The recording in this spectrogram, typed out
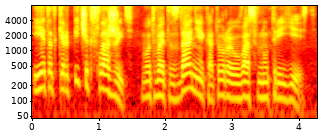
и этот кирпичик сложить вот в это здание, которое у вас внутри есть.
